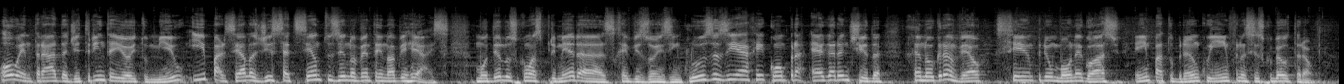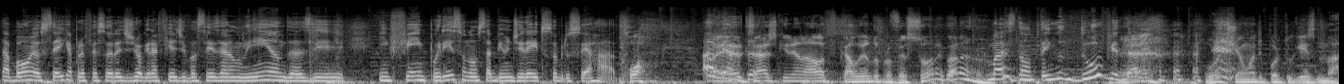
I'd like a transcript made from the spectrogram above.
ou entrada de 38 mil e parcelas de 799 reais. Modelos com as primeiras revisões inclusas e a recompra é garantida. Renault Granvel, sempre um bom negócio em Pato Branco e em Francisco Beltrão. Tá bom, eu sei que a professora de geografia de vocês eram lindas e, enfim, por isso não sabiam direito sobre o cerrado. Pô. Ah, é, você acha que iria na aula ficar lendo o professor agora? Mas não tenho dúvida. É. Ou tinha uma de português não.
